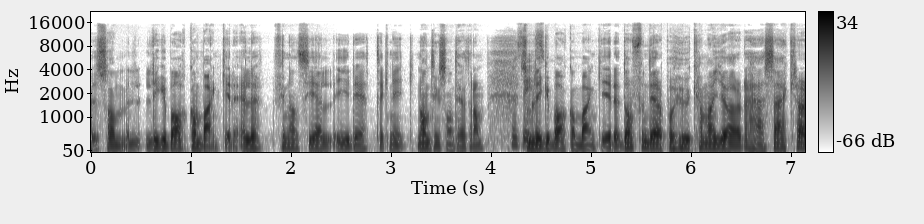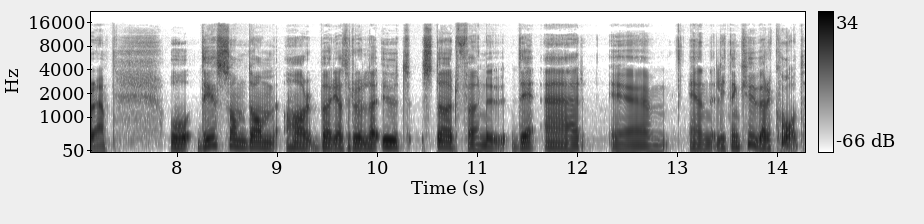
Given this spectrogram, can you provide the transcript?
eh, som ligger bakom BankID, eller finansiell ID-teknik, någonting sånt heter de, Precis. som ligger bakom BankID. De funderar på hur kan man göra det här säkrare? Och det som de har börjat rulla ut stöd för nu, det är eh, en liten QR-kod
